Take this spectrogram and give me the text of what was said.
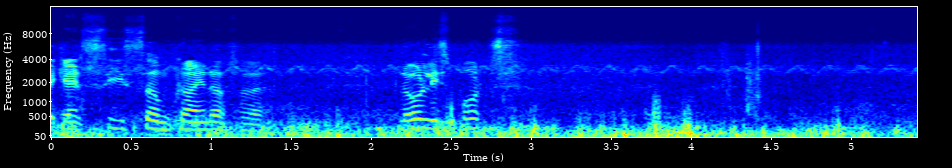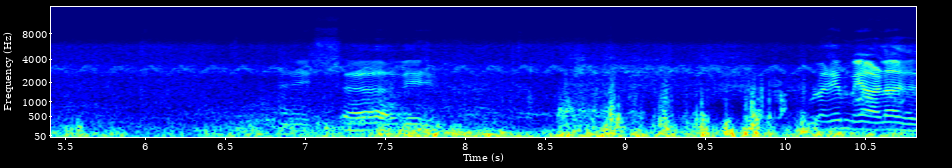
I can see some kind of lonely spots உலகமே அழகு.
